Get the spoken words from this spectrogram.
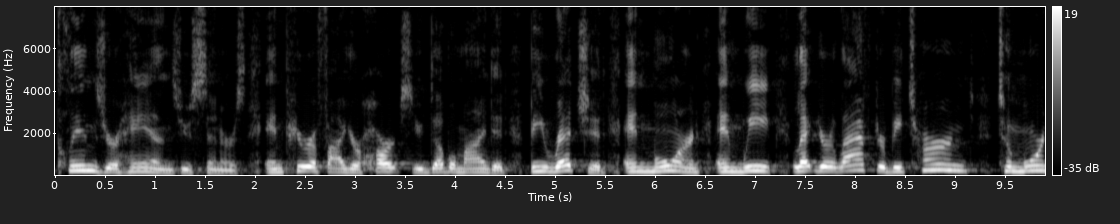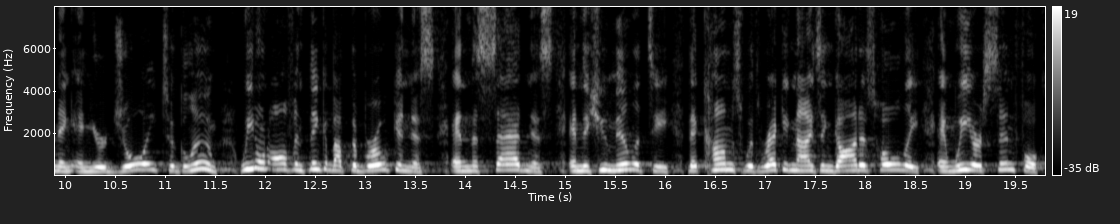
Cleanse your hands, you sinners, and purify your hearts, you double minded. Be wretched and mourn and weep. Let your laughter be turned to mourning and your joy to gloom. We don't often think about the brokenness and the sadness and the humility that comes with recognizing God is holy and we are sinful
